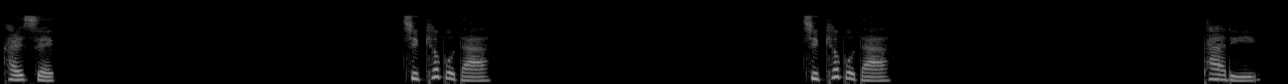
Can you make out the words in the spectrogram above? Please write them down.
갈색. 지켜보다 지켜보다 다리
